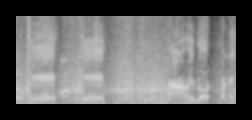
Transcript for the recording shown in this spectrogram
โอเคโอเคเอาเห็ดรถบัดนี้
